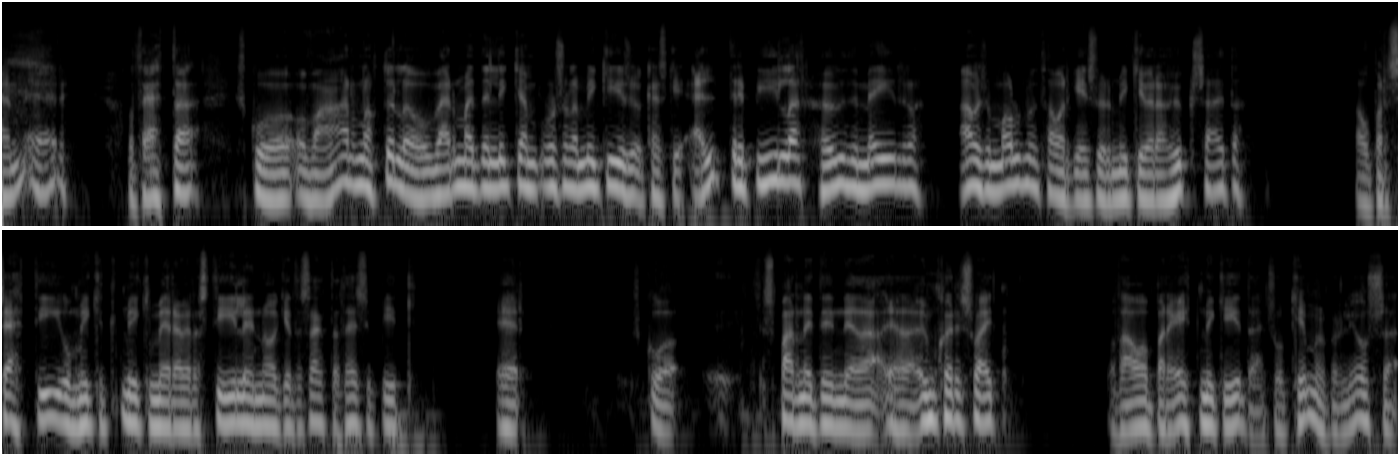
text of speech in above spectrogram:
en er og þetta sko var náttúrulega og verðmættin liggja rosalega mikið í þessu. Kannski eldri bílar höfðu meira af þessum málmum, þá var ekki eins og verið mikið verið að hugsa þetta. Þá bara sett í og mikið, mikið meira að vera stílinn og að geta sagt að þessi bíl er sko sparnitinn eða, eða umhverfisvætt og þá var bara eitt mikið í þetta en svo kemur bara ljósa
